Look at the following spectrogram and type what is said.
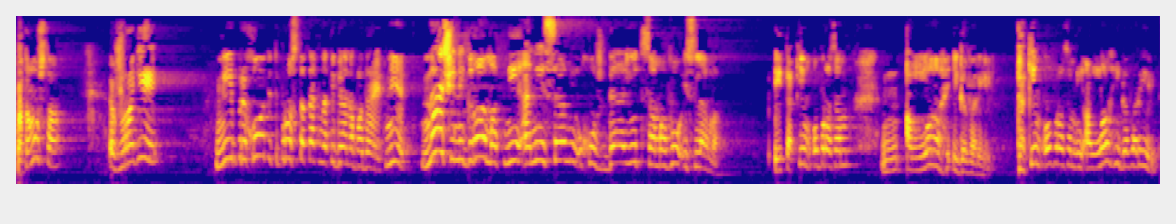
Потому что враги не приходят и просто так на тебя нападают. Нет. Наши неграмотные, они сами ухуждают самого ислама. И таким образом Аллах и говорил. Таким образом и Аллах и говорил.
